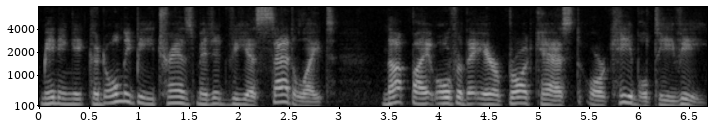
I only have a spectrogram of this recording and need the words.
meaning it could only be transmitted via satellite, not by over-the-air broadcast or cable TV.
